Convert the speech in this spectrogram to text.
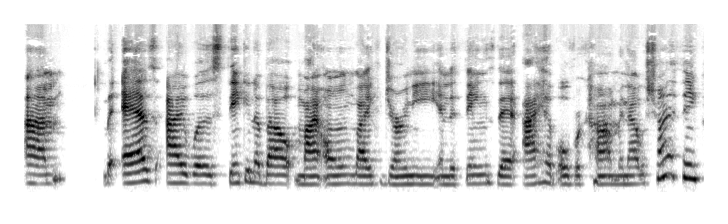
Um, but as I was thinking about my own life journey and the things that I have overcome, and I was trying to think,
